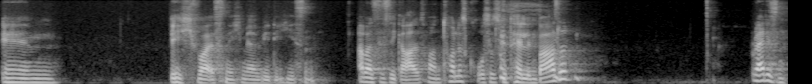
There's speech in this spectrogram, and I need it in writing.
ähm, ich weiß nicht mehr wie die hießen aber es ist egal es war ein tolles großes Hotel in Basel Radisson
